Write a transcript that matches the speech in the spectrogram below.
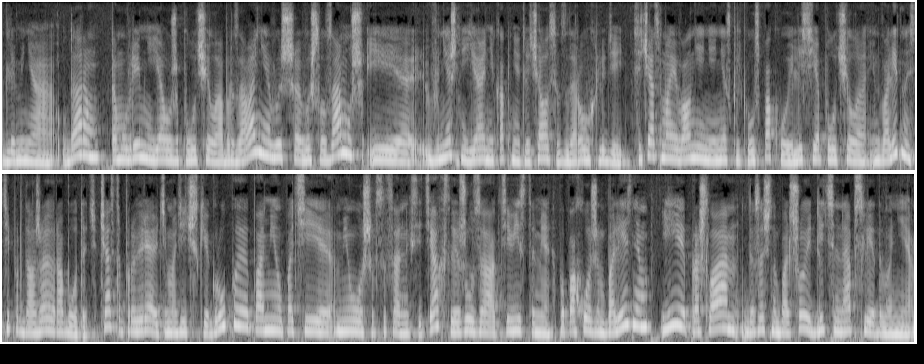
для меня ударом. К тому времени я уже получила образование высшее, вышла замуж, и внешне я никак не отличалась от здоровых людей. Сейчас мои волнения несколько успокоились, я получила инвалидность и продолжаю работать. Часто проверяю тематические группы по миопатии, миоши в социальных сетях, слежу за активистами по похожим болезням, болезням и прошла достаточно большое и длительное обследование.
